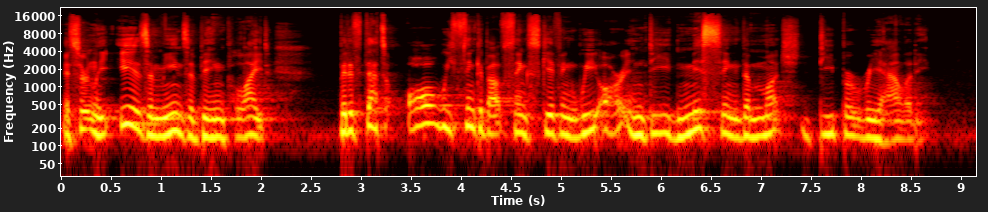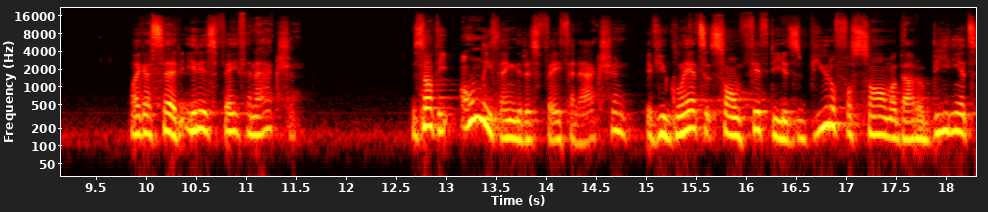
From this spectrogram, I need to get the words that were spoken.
It certainly is a means of being polite. But if that's all we think about Thanksgiving, we are indeed missing the much deeper reality. Like I said, it is faith in action. It's not the only thing that is faith in action. If you glance at Psalm 50, it's a beautiful psalm about obedience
